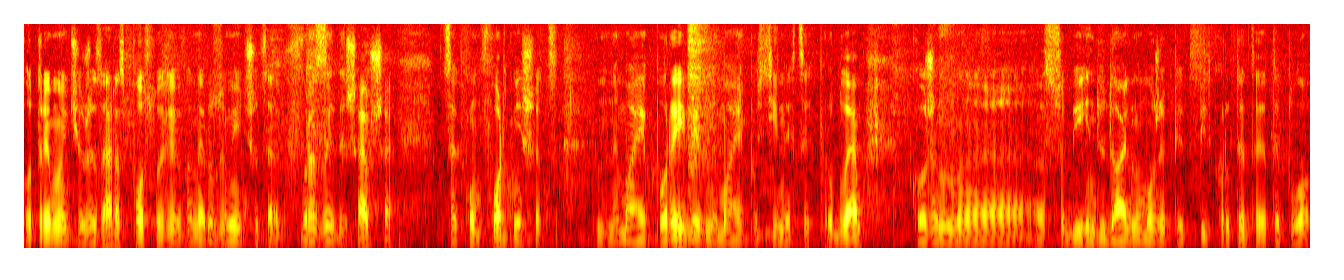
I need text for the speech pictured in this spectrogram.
отримуючи вже зараз послуги, вони розуміють, що це в рази дешевше, це комфортніше, це немає поривів, немає постійних цих проблем. Кожен е, собі індивідуально може під, підкрутити тепло,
